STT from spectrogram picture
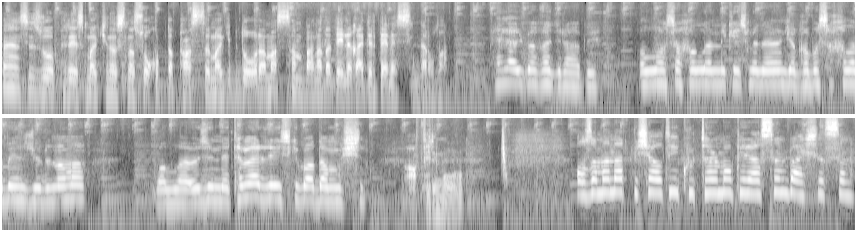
Ben sizi o pres makinesine sokup da pastırma gibi doğramazsam bana da deli Kadir demesinler ulan. Helal be Kadir abi. Allah sakallarını kesmeden önce kaba sakala benziyordun ama... Vallahi özünde Temel Reis gibi adammışsın. Aferin oğlum. O zaman 66'yı kurtarma operasyonu başlasın.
